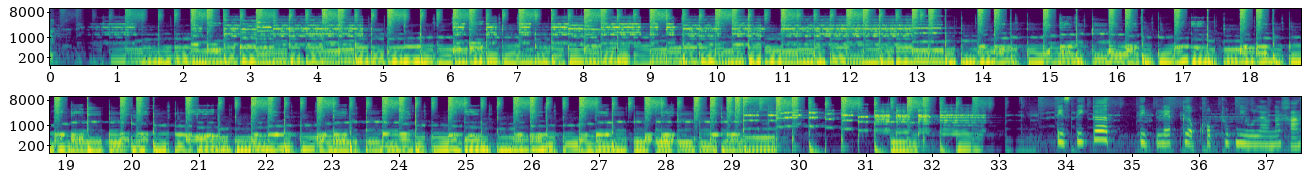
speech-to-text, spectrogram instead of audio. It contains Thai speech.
ติดสติกเกอร์ติดเล็บเกือบครบทุกนิ้วแล้วนะคะ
